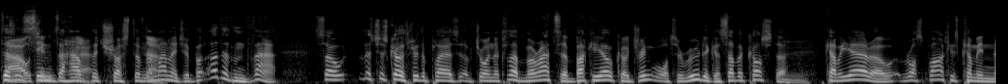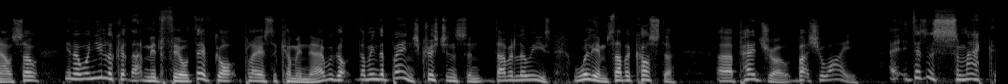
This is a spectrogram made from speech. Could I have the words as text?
doesn't seem and- to have the trust of the manager. But other than that, so let's just go through the players that have joined the club: Morata, Bakayoko, Drinkwater, Rudiger, Zappacosta, Hmm. Caballero, Ross Barkley's come in now. So you know when you look at that midfield, they've got players to come in there. We've got, I mean, the bench: Christensen, David Luiz, Williams, Zappacosta, uh, Pedro, Batshuayi. It doesn't smack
